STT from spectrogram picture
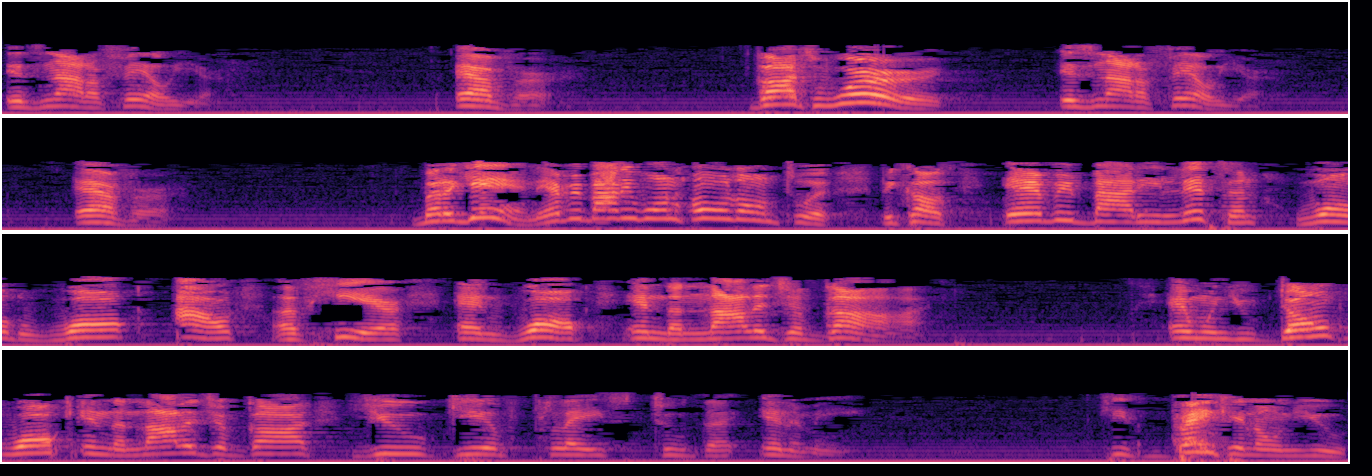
is not a failure. Ever. God's word is not a failure. Ever. But again, everybody won't hold on to it because everybody, listen, won't walk out of here and walk in the knowledge of God. And when you don't walk in the knowledge of God, you give place to the enemy. He's banking on you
